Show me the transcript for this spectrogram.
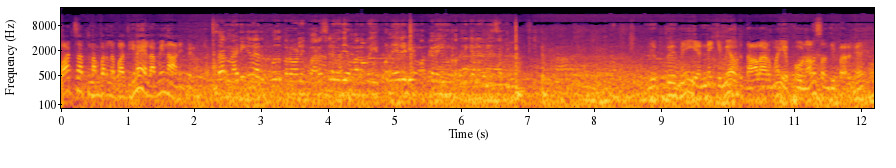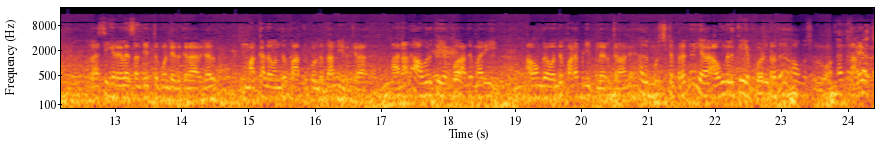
வாட்ஸ்அப் நம்பர்ல பாத்தீங்கன்னா எல்லாமே நான் அனுப்பியிருக்கிறேன். சார் நடிகராக இருக்கும்போது பரவாயில்ல. இப்ப அரசியல்வாதியா மாறும்போது எப்போ நேரடியாக மக்களையும் பத்திரிகையாளர்களையும் சந்திக்கலாம் எப்பவுமே என்னைக்குமே அவர் தாராளமா எப்போ வேணாலும் சந்திப்பாருங்க. ரசிகர்களை சந்தித்து கொண்டிருக்கிறார்கள். மக்களை வந்து பார்த்து கொண்டு தான் இருக்கிறார். அதனால அவருக்கு எப்போ அது மாதிரி அவங்க வந்து படப்பிடிப்புல இருக்கிறாங்க அது முடிச்சிட்ட பிறகு அவங்களுக்கு எப்போன்றது அவங்க சொல்லுவாங்க. தலைவர்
